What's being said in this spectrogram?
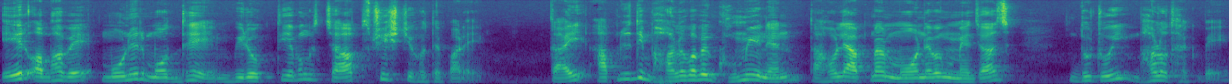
এর অভাবে মনের মধ্যে বিরক্তি এবং চাপ সৃষ্টি হতে পারে। তাই আপনি যদি ভালোভাবে ঘুমিয়ে নেন, তাহলে আপনার মন এবং মেজাজ দুটোই ভালো থাকবে।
